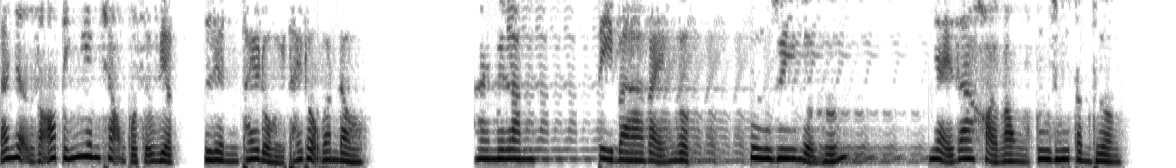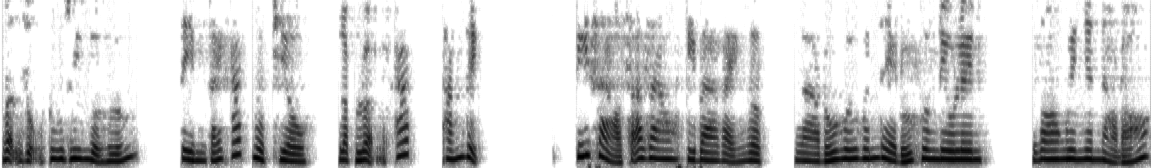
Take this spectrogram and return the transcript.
đã nhận rõ tính nghiêm trọng của sự việc, liền thay đổi thái độ ban đầu. 25. Tỳ bà gãy ngược, tư duy ngửa hướng. Nhảy ra khỏi vòng tư duy tầm thường, vận dụng tư duy ngược hướng, tìm cái khác ngược chiều, lập luận khác, thắng địch. Kỹ xảo xã giao tì bà gãy ngược là đối với vấn đề đối phương nêu lên, do nguyên nhân nào đó,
